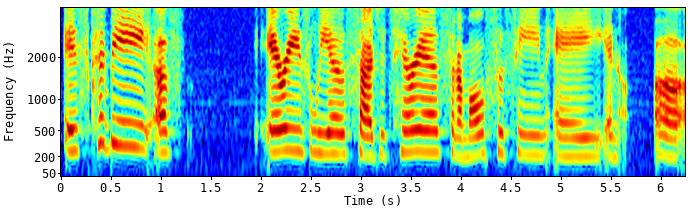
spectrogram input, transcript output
this could be of Aries, Leo, Sagittarius, and I'm also seeing a an uh,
